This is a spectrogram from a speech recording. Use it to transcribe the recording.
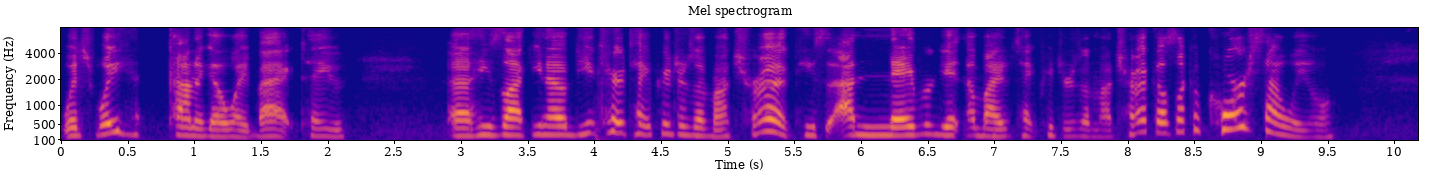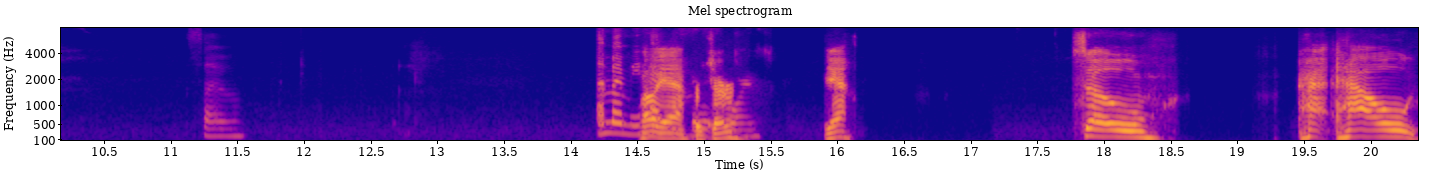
which we kind of go way back too uh, he's like, you know, do you care to take pictures of my truck? He said, I never get nobody to take pictures of my truck. I was like, of course I will. So that made me. Oh yeah, for sure. For yeah. So, how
